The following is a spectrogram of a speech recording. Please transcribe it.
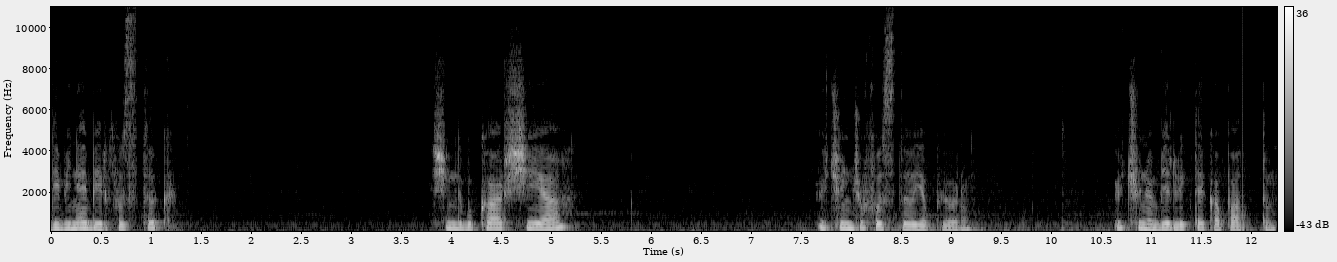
dibine bir fıstık. Şimdi bu karşıya üçüncü fıstığı yapıyorum. Üçünü birlikte kapattım.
